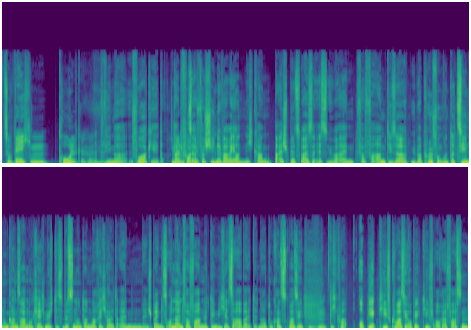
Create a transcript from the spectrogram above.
zu welchem Pol gehört? wie man vorgeht. Wie da gibt es ja verschiedene Varianten. Ich kann beispielsweise es über ein Verfahren dieser Überprüfung unterziehen und kann sagen, okay, ich möchte es wissen und dann mache ich halt ein entsprechendes Online-Verfahren, mit dem ich jetzt arbeite. ne? Du kannst quasi Mhm. dich objektiv, quasi objektiv auch erfassen.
